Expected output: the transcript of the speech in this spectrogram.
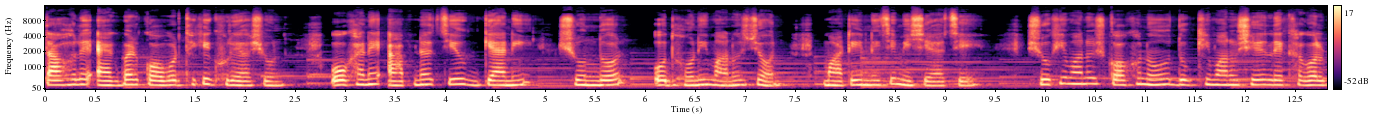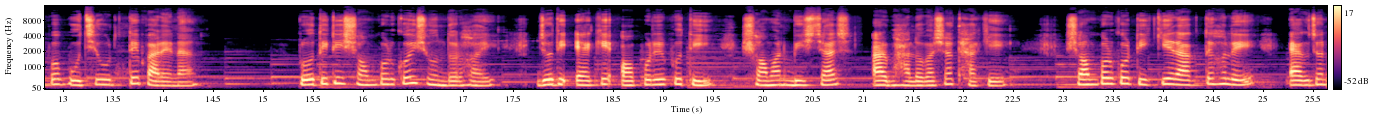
তাহলে একবার কবর থেকে ঘুরে আসুন। ওখানে আপনার চেয়েও জ্ঞানী, সুন্দর ও ধনী মানুষজন মাটির নিচে মিশে আছে। সুখী মানুষ কখনো দুঃখী মানুষের লেখা গল্প বুঝে উঠতে পারে না। প্রতিটি সম্পর্কই সুন্দর হয়, যদি একে অপরের প্রতি সমান বিশ্বাস আর ভালোবাসা থাকে। সম্পর্ক টিকিয়ে রাখতে হলে একজন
